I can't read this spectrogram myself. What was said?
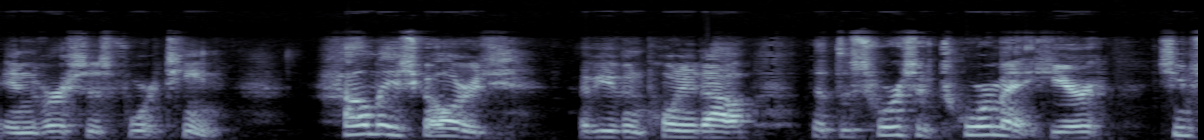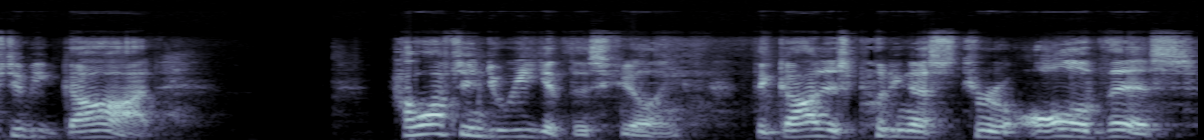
in verses 14. How many scholars have even pointed out that the source of torment here seems to be God? How often do we get this feeling that God is putting us through all of this,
